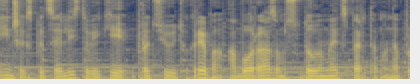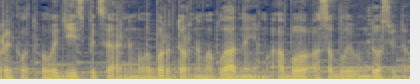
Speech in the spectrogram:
інших спеціалістів, які працюють окремо або разом з судовими експертами, наприклад, володіють спеціальним лабораторним обладнанням або особливим досвідом.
